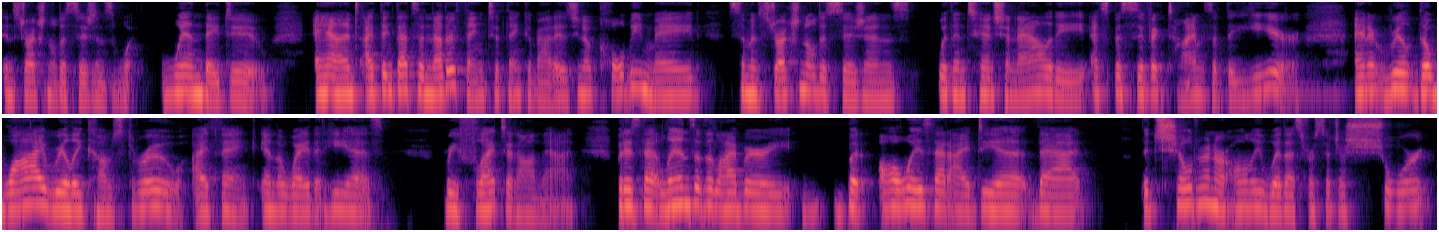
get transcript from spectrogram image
instructional decisions when they do. And I think that's another thing to think about is, you know, Colby made some instructional decisions with intentionality at specific times of the year. And it real the why really comes through, I think, in the way that he has reflected on that. But it's that lens of the library, but always that idea that the children are only with us for such a short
